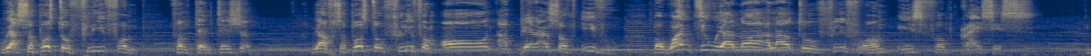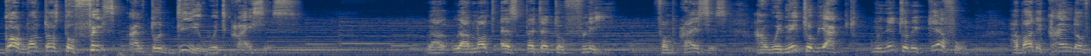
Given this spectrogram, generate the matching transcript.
We are supposed to flee from, from temptation. We are supposed to flee from all appearance of evil. But one thing we are not allowed to flee from is from crisis. God wants us to face and to deal with crisis. We are, we are not expected to flee from crisis, and we need to be we need to be careful about the kind of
